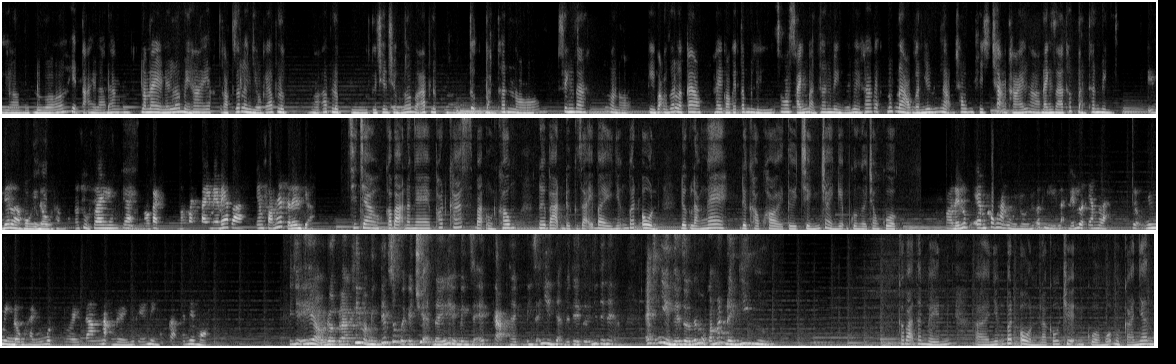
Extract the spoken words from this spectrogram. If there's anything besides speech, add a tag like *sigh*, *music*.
thì uh, một đứa hiện tại là đang năm nay lên lớp 12 gặp rất là nhiều cái áp lực áp lực từ trên trường lớp và áp lực uh, tự bản thân nó sinh ra tức là nó kỳ vọng rất là cao hay có cái tâm lý so sánh bản thân mình với người khác ấy. lúc nào gần như lúc nào trong cái trạng thái là đánh giá thấp bản thân mình chị biết là hồi đầu tháng nó chụp cho anh cái ảnh nó gạch nó gạch tay bé bét ra em xoắn hết cả lên chị ạ Xin chào, các bạn đang nghe podcast Bạn ổn không? Nơi bạn được giải bày những bất ổn, được lắng nghe, được học hỏi từ chính trải nghiệm của người trong cuộc. Và đến lúc em không an ủi nổi nữa thì lại đến lượt em làm. Kiểu như mình đồng hành với một người đang nặng nề như thế mình cũng cảm thấy mệt mỏi. Chị hiểu được là khi mà mình tiếp xúc với cái chuyện đấy thì mình sẽ cảm thấy mình sẽ nhìn nhận về thế giới như thế nào. Em sẽ nhìn thế giới với một con mắt đầy nghi ngờ. Các bạn thân mến, à, những bất ổn là câu chuyện của mỗi một cá nhân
